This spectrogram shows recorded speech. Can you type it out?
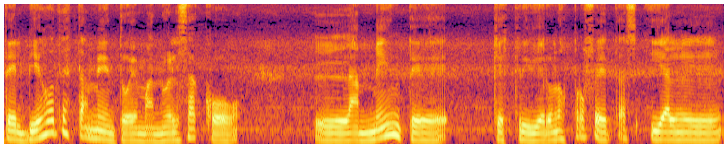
del Viejo Testamento Emanuel sacó la mente que escribieron los profetas y al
